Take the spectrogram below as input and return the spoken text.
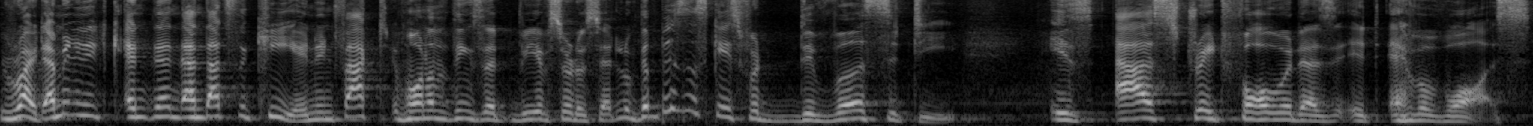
Right. I mean, it, and, and, and that's the key. And in fact, one of the things that we have sort of said look, the business case for diversity is as straightforward as it ever was.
